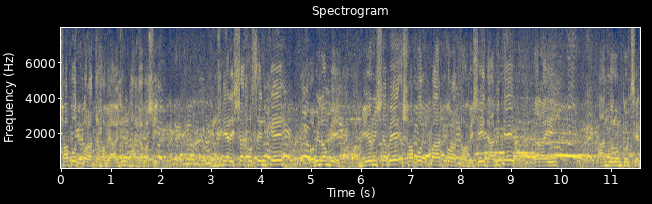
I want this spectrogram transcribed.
শপথ করাতে হবে আয়োজনে ঢাকাবাসী ইঞ্জিনিয়ার ইশরাক হোসেনকে অবিলম্বে মেয়র হিসাবে শপথ পাঠ করাতে হবে সেই দাবিতে তারা এই আন্দোলন করছেন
